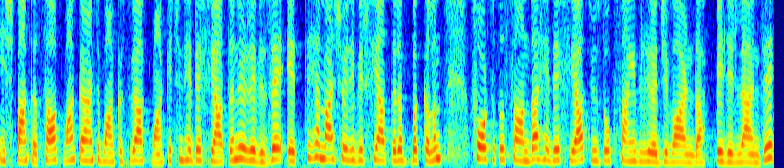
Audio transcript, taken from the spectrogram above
İş Bankası, Halkbank, Garanti Bankası ve Akbank için hedef fiyatlarını revize etti. Hemen şöyle bir fiyatlara bakalım. Ford Otosan'da hedef fiyat 197 lira civarında belirlendi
